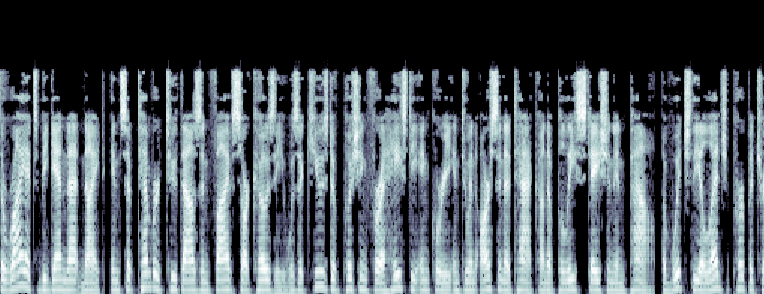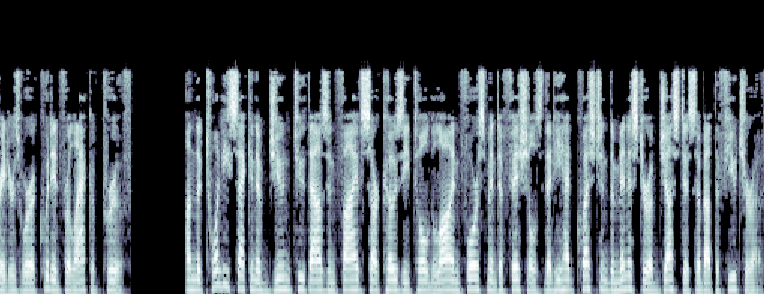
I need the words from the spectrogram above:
The riots began that night. In September 2005, Sarkozy was accused of pushing for a hasty inquiry into an arson attack on a police station in Pau, of which the alleged perpetrators were acquitted for lack of proof. On the 22nd of June 2005 Sarkozy told law enforcement officials that he had questioned the Minister of Justice about the future of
